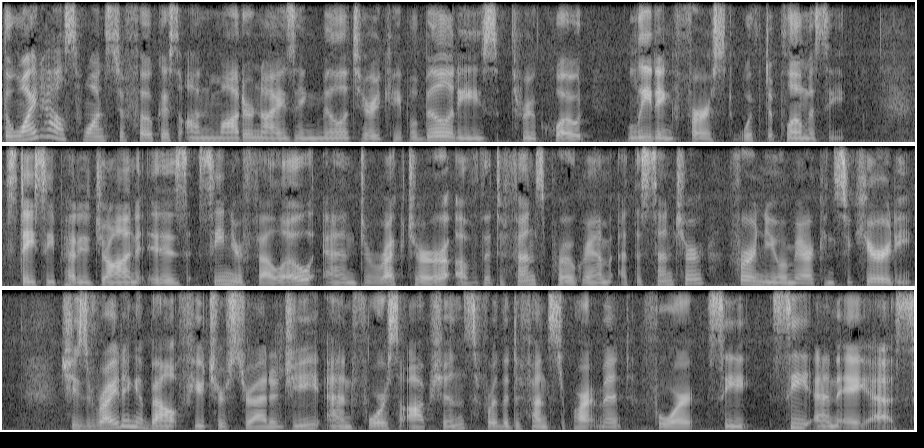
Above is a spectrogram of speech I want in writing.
The White House wants to focus on modernizing military capabilities through, quote, leading first with diplomacy. Stacie Pettyjohn is Senior Fellow and Director of the Defense Program at the Center for a New American Security. She's writing about future strategy and force options for the Defense Department for C- CNAS.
